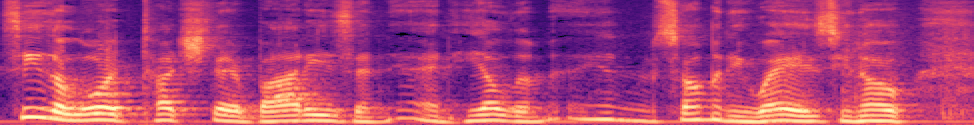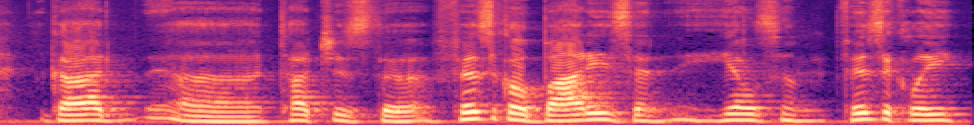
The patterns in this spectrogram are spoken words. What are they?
see the Lord touch their bodies and, and heal them in so many ways. You know, God uh, touches the physical bodies and heals them physically,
